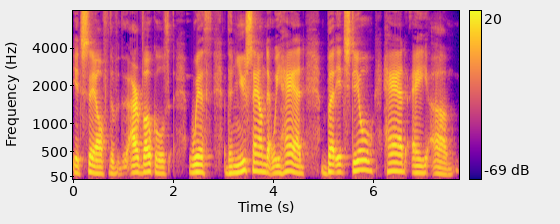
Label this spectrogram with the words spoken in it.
itself the, our vocals with the new sound that we had but it still had a um,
